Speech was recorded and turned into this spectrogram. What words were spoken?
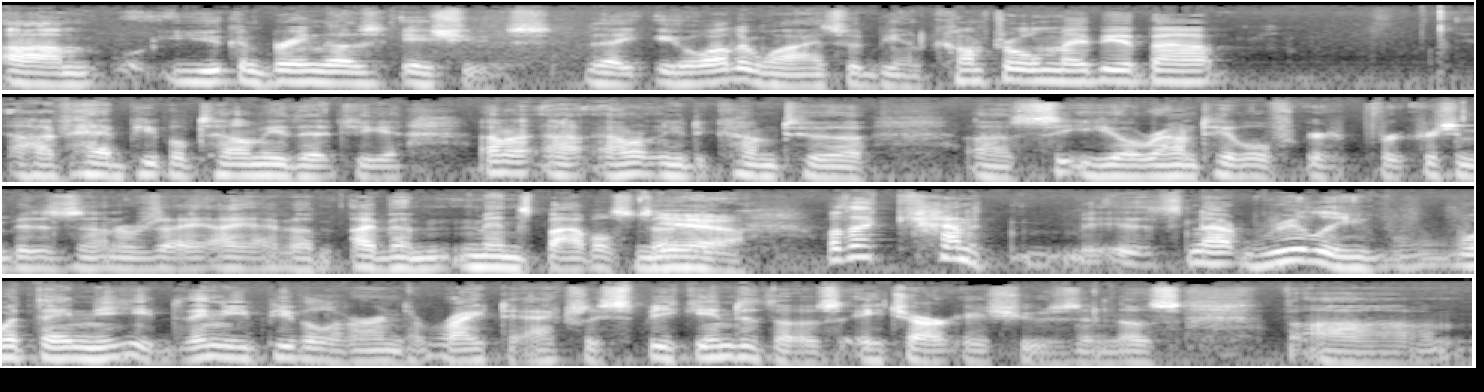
Um, you can bring those issues that you otherwise would be uncomfortable maybe about I've had people tell me that I don't I don't need to come to a, a CEO roundtable for, for Christian business owners. I, I, have a I have a men's Bible study. Yeah. Well, that kind of it's not really what they need. They need people who earn the right to actually speak into those HR issues and those um,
